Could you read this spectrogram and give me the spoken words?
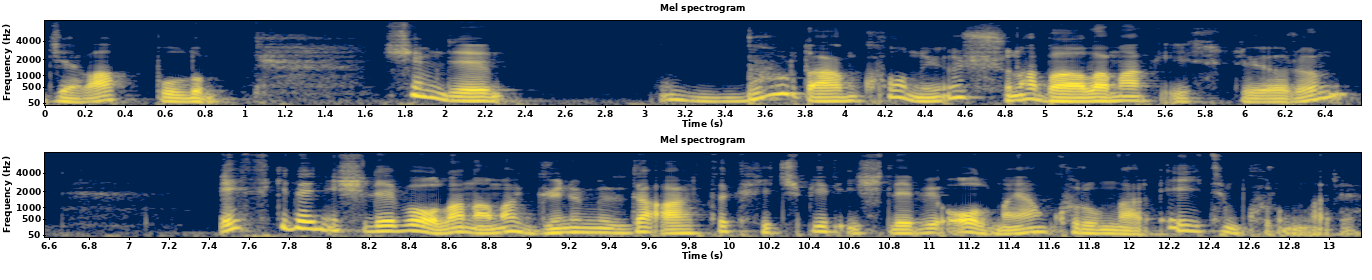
cevap buldum. Şimdi buradan konuyu şuna bağlamak istiyorum. Eskiden işlevi olan ama günümüzde artık hiçbir işlevi olmayan kurumlar, eğitim kurumları,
